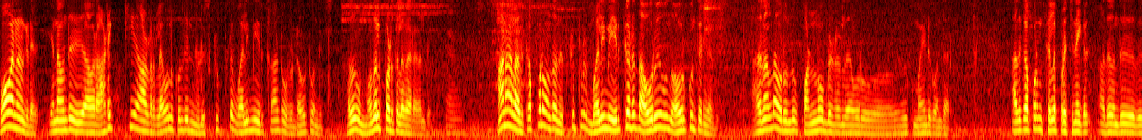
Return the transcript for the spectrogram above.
போக வேணாம்னு கிடையாது. ஏன்னா வந்து அவர் அடக்கி ஆடுற லெவலுக்கு வந்து என்னோடய ஸ்கிரிப்டில் வலிமை இருக்கான்ட்டு ஒரு டவுட் வந்துச்சு. அதுவும் முதல் படத்தில் வேறு வந்து. ஆனால் அதுக்கப்புறம் வந்து அந்த ஸ்கிரிப்டில் வலிமை இருக்கிறது அவரும் வந்து அவருக்கும் தெரியாது. அதனால தான் அவர் வந்து பண்ணோம் அப்படின்ற ஒரு இதுக்கு மைண்டுக்கு வந்தார். அதுக்கப்புறம் சில பிரச்சனைகள். அது வந்து இது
